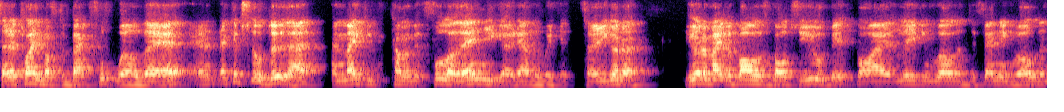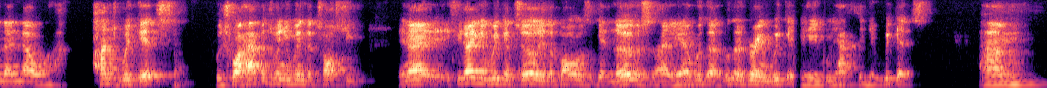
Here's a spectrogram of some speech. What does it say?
so they played him off the back foot well there. And they could still do that and make him come a bit fuller. Then you go down the wicket. So you got to, you got to make the bowlers bowl to you a bit by leading well and defending well, and then they'll hunt wickets. Which what happens when you win the toss? You you know if you don't get wickets early, the bowlers get nervous and say, yeah, we've got we've got a green wicket here. We have to get wickets. Um,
